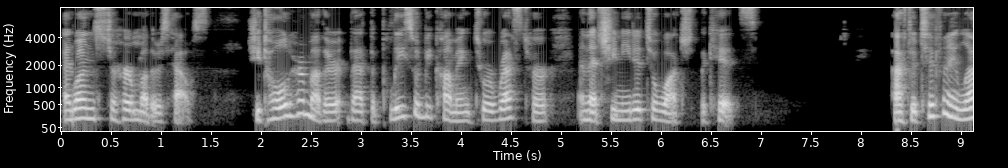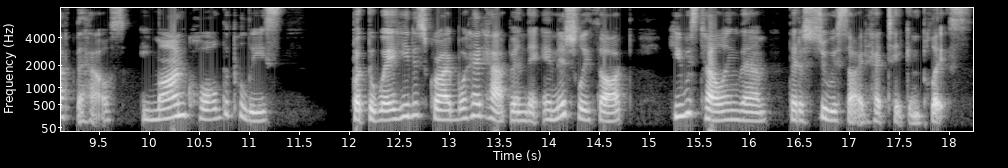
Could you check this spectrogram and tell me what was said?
and runs to her mother's house. She told her mother that the police would be coming to arrest her and that she needed to watch the kids. After Tiffany left the house, Eman called the police but the way he described what had happened, they initially thought he was telling them that a suicide had taken place.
